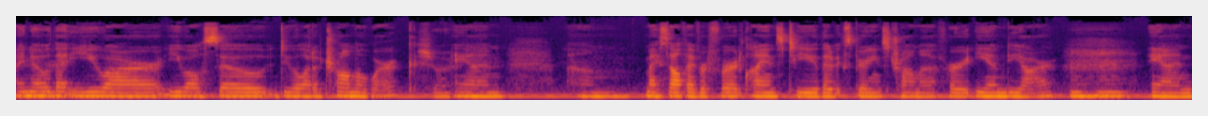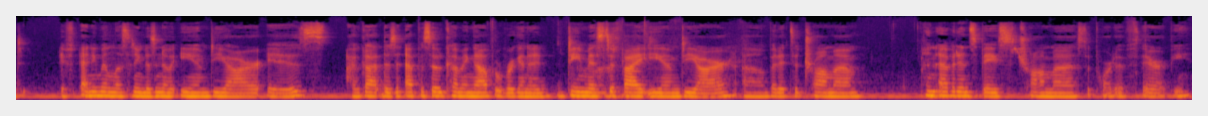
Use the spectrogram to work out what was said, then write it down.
I know mm-hmm. that you are you also do a lot of trauma work. Sure. And um, myself, I've referred clients to you that have experienced trauma for EMDR. Mm-hmm. And if anyone listening doesn't know what EMDR is, I've got there's an episode coming up where we're going to demystify EMDR, um, but it's a trauma, an evidence-based trauma supportive therapy.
